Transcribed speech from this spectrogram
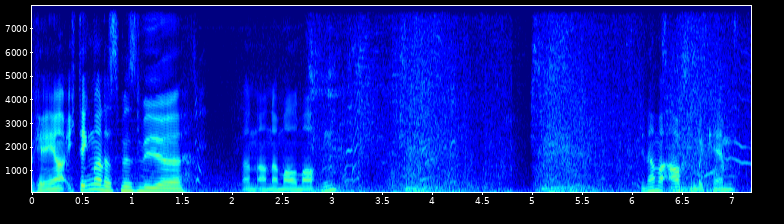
Okay, ja, ich denke mal, das müssen wir dann andermal machen. Den haben wir auch schon bekämpft.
